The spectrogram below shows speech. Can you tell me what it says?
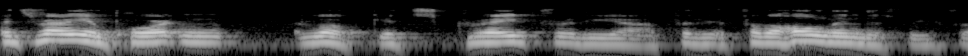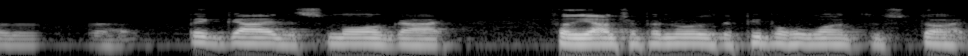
it's very important. Look, it's great for the uh, for the for the whole industry, for the, the big guy, the small guy, for the entrepreneurs, the people who want to start.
